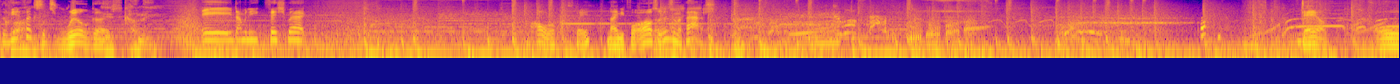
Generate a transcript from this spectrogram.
The VFX looks real good. Is coming. Hey, Dominique Fishback. Oh, okay. 94. Oh, so this is in the past. Damn. Oh,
